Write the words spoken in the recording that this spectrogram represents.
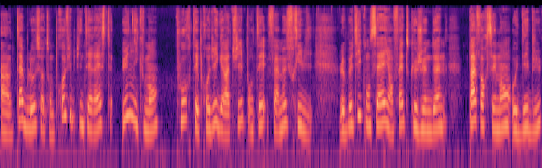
un tableau sur ton profil Pinterest uniquement pour tes produits gratuits, pour tes fameux freebies. Le petit conseil en fait que je ne donne pas forcément au début,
